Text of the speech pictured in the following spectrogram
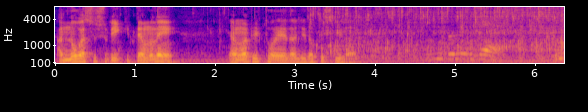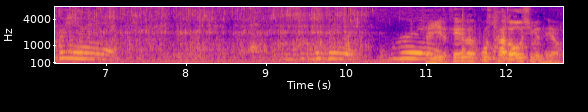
안 녹았을 수도 있기 때문에 양말 필터에다 이제 넣겠습니다. 자 이렇게 해갖고 다 넣으시면 돼요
